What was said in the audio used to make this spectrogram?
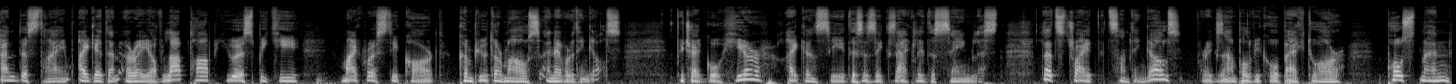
And this time I get an array of laptop, USB key, micro SD card, computer mouse, and everything else. Which I go here, I can see this is exactly the same list. Let's try it with something else. For example, we go back to our Postman,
